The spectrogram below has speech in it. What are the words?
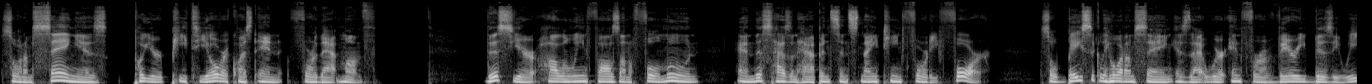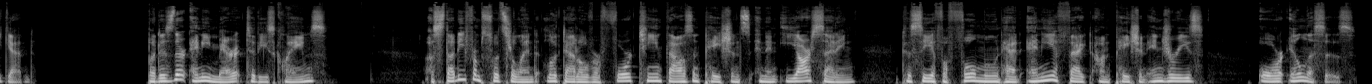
So, what I'm saying is put your PTO request in for that month. This year, Halloween falls on a full moon, and this hasn't happened since 1944. So, basically, what I'm saying is that we're in for a very busy weekend. But is there any merit to these claims? A study from Switzerland looked at over 14,000 patients in an ER setting to see if a full moon had any effect on patient injuries or illnesses.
